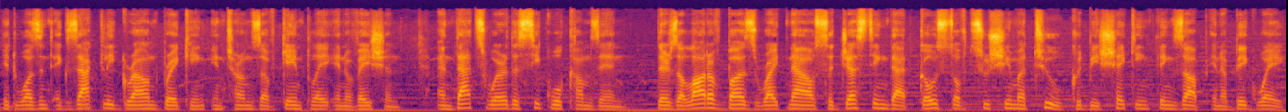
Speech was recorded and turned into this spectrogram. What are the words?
it wasn't exactly groundbreaking in terms of gameplay innovation, and that's where the sequel comes in. There's a lot of buzz right now suggesting that Ghost of Tsushima 2 could be shaking things up in a big way,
